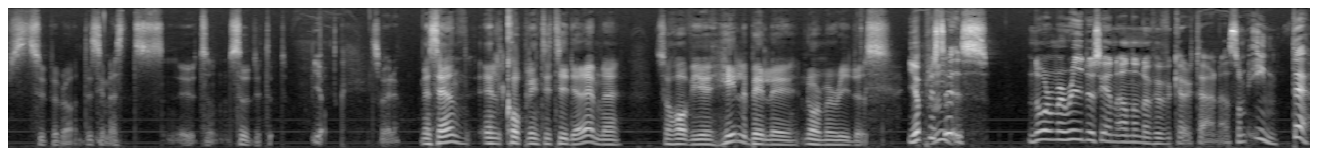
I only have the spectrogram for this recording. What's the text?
superbra. Det ser mest ut som suddigt ut. Så är det. Men sen, en koppling till tidigare ämne, så har vi ju Hillbilly Norman Reedus. Ja, precis. Norman Reedus är en annan av huvudkaraktärerna som inte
